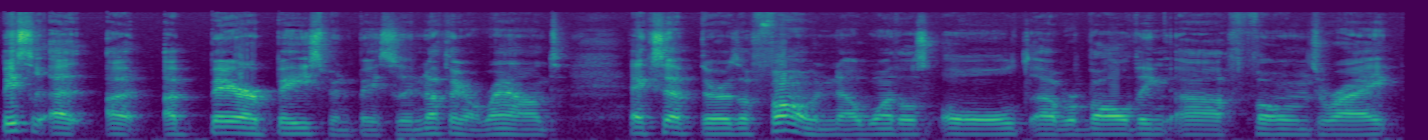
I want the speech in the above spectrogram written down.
basically a, a, a, bare basement, basically nothing around, except there's a phone, uh, one of those old uh, revolving uh, phones, right?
